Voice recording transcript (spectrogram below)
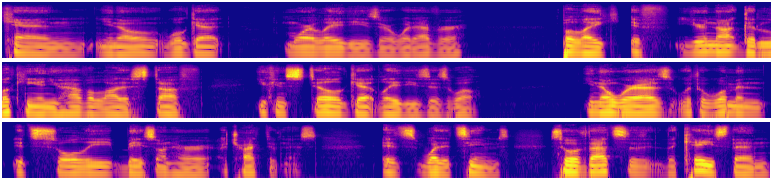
can, you know, will get more ladies or whatever. But like if you're not good looking and you have a lot of stuff, you can still get ladies as well. You know, whereas with a woman, it's solely based on her attractiveness. It's what it seems. So if that's the, the case, then,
